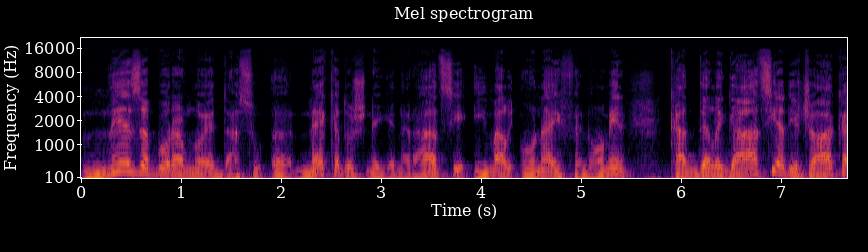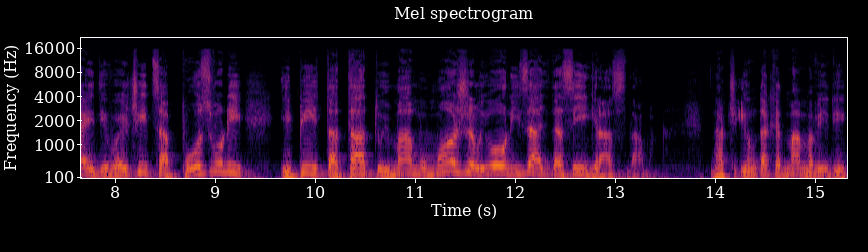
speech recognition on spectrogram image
nezaboravno je da su e, nekadošnje generacije imali onaj fenomen kad delegacija dječaka i djevojčica pozvoni i pita tatu i mamu može li on izaći da se igra s nama. Znači i onda kad mama vidi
